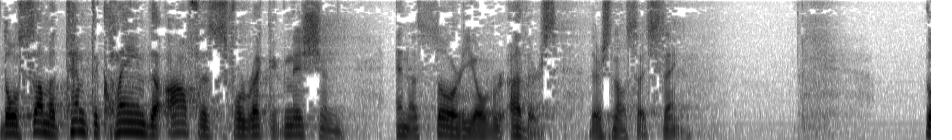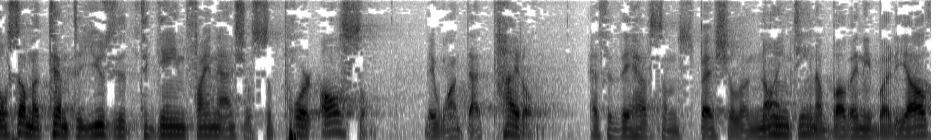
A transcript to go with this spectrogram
Though some attempt to claim the office for recognition and authority over others, there's no such thing. Though some attempt to use it to gain financial support also, they want that title as if they have some special anointing above anybody else.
